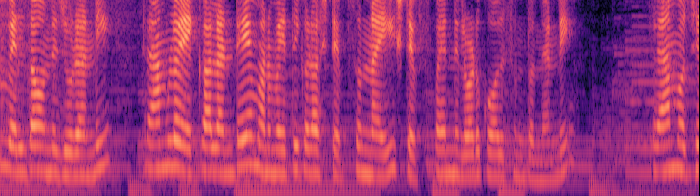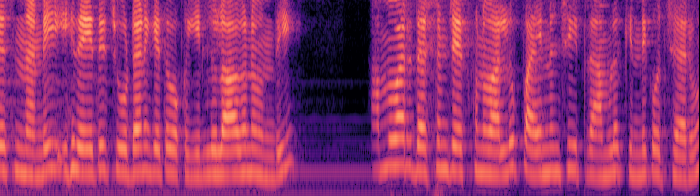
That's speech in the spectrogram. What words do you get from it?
ట్రామ్ వెళ్తా ఉంది చూడండి. ట్రామ్లో ఎక్కాలంటే మనమైతే ఇక్కడ స్టెప్స్ ఉన్నాయి. స్టెప్స్ పైన నిలబడుకోవాల్సి ఉంటుందండి. ట్రామ్ వచ్చేసిందండి. ఇదైతే చూడడానికి అయితే ఒక ఇల్లు లాగానే ఉంది. అమ్మవారి దర్శనం చేసుకున్న వాళ్ళు పైనుంచి ఈ ట్రామ్లో కిందికి వచ్చారు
